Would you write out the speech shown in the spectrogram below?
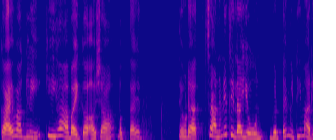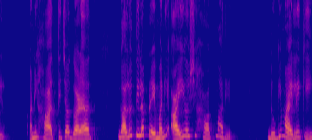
काय वागली की ह्या बायका अशा बघतायत? तेवढ्यात सानूने तिला येऊन घट्ट मिठी मारली आणि हात तिच्या गळ्यात घालून तिला प्रेमाने आई अशी हाक मारली. दोघी मायले की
